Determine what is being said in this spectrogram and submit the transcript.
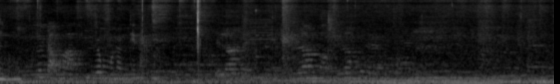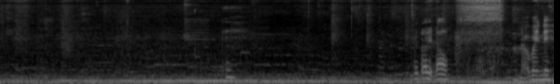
Cái đó thì đâu đậu bên đi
